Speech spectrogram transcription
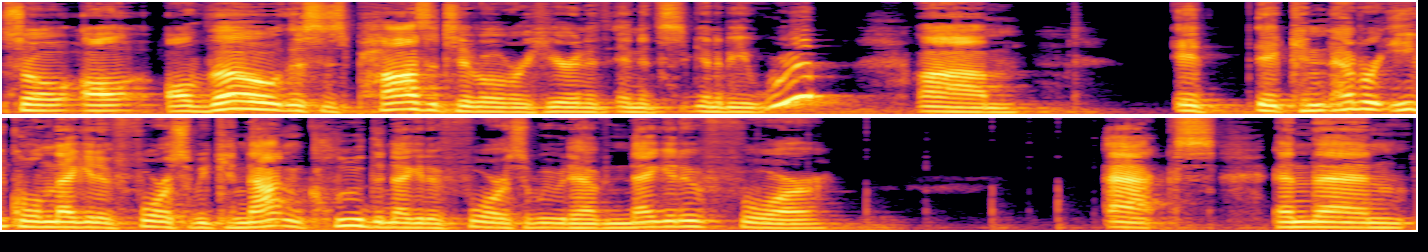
So al- although this is positive over here, and, it, and it's going to be whoop, um, it it can never equal negative four, so we cannot include the negative four. So we would have negative four x, and then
